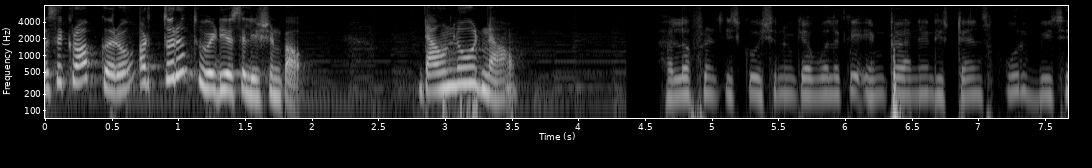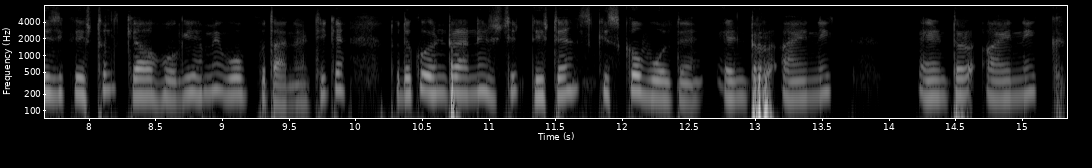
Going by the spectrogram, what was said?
उसे क्रॉप करो और तुरंत वीडियो सोल्यूशन पाओ। Download now. हेलो फ्रेंड्स, इस क्वेश्चन में क्या बोला कि interionic distance for BCC crystal क्या होगी हमें वो बताना है, ठीक है? तो देखो इंटरआयनिक डिस्टेंस किसको बोलते हैं? Inter ionic inter ionic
